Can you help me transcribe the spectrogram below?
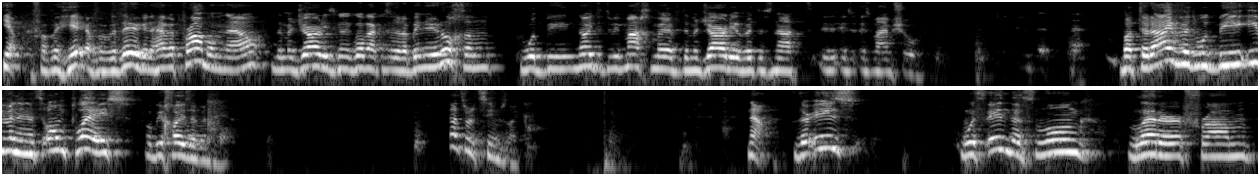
Yeah, if over here, if over there, you're going to have a problem now. The majority is going to go back and say Rabbeinu Yerucham would be noted to be machmer if the majority of it is not is, is ma'am. But the Ravid would be even in its own place would be chayzev in here. That's what it seems like. Now there is within this long letter from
